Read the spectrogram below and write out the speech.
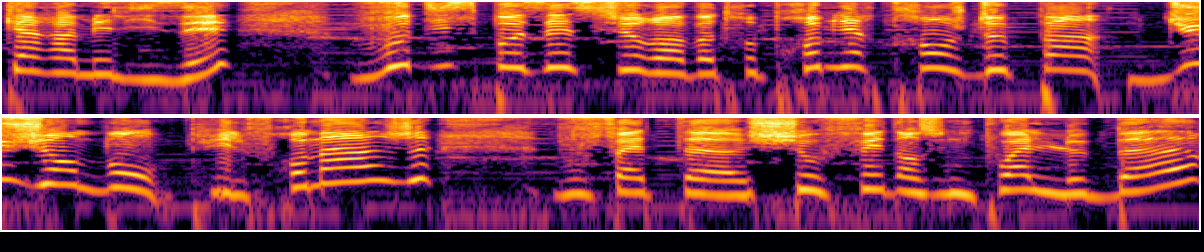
caraméliser. Vous disposez sur euh, votre première tranche de pain du jambon puis le fromage. Vous faites euh, chauffer dans une poêle le beurre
